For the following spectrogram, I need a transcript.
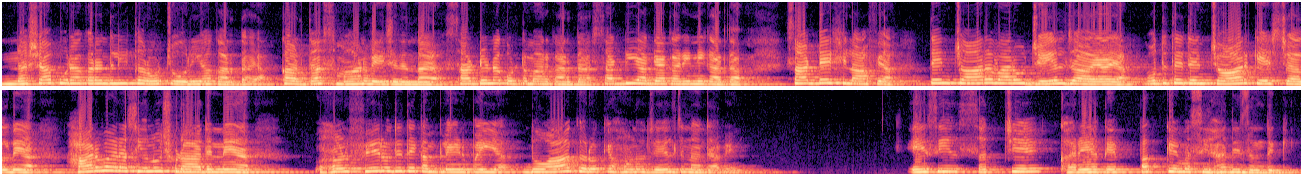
ਨਸ਼ਾ ਪੂਰਾ ਕਰਨ ਦੇ ਲਈ ਘਰੋਂ ਚੋਰੀਆਂ ਕਰਦਾ ਆ। ਘਰ ਦਾ ਸਮਾਨ ਵੇਚ ਦਿੰਦਾ ਆ। ਸਾਡੇ ਨਾਲ ਕੁੱਟਮਾਰ ਕਰਦਾ, ਸਾਡੀ ਆਗਿਆਕਾਰੀ ਨਹੀਂ ਕਰਦਾ। ਸਾਡੇ ਖਿਲਾਫ ਆ। ਤਿੰਨ ਚਾਰ ਵਾਰ ਉਹ ਜੇਲ੍ਹ ਜਾ ਆਇਆ ਆ। ਉਹਦੇ ਤੇ ਤਿੰਨ ਚਾਰ ਕੇਸ ਚੱਲਦੇ ਆ। ਹਰ ਵਾਰ ਅਸੀਂ ਉਹਨੂੰ ਛੁਡਾ ਦਿੰਨੇ ਆ। ਹੁਣ ਫਿਰ ਉਹਦੇ ਤੇ ਕੰਪਲੇਂਟ ਪਈ ਆ। ਦੁਆ ਕਰੋ ਕਿ ਹੁਣ ਉਹ ਜੇਲ੍ਹ 'ਚ ਨਾ ਜਾਵੇ। ਇਹ ਸੀ ਸੱਚੇ, ਖਰੇ ਅਤੇ ਪੱਕੇ ਮਸੀਹਾ ਦੀ ਜ਼ਿੰਦਗੀ।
